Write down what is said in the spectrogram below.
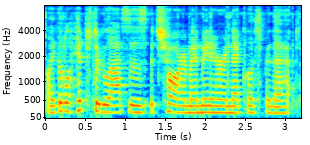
like little hipster glasses charm and I made her a necklace for that.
